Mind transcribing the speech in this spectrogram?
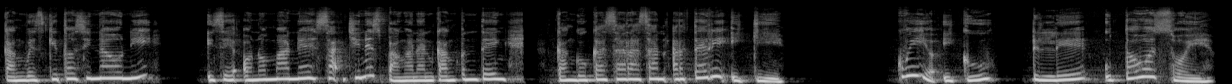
kang wis kita sinaoni, isih ana maneh sak jinis panganan kang penting kanggo kasarasan arteri iki. Kuwi ya iku dele utawa soy.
